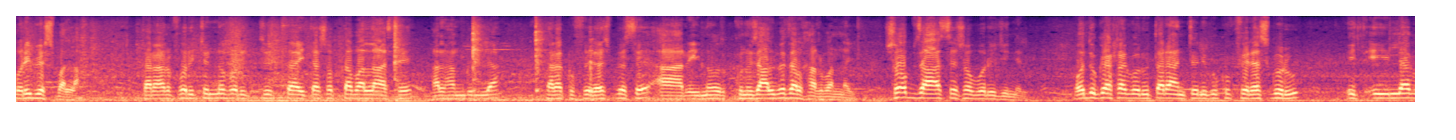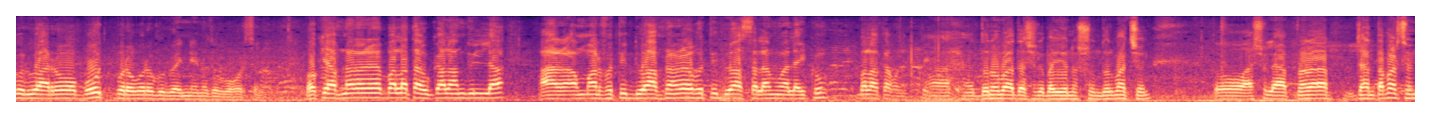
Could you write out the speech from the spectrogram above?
পরিবেশ বালা। তারার পরিচ্ছন্ন পরিচিতা এটা সপ্তাহ পাল্লা আছে, আলহামদুলিল্লাহ। তারা খুব ফ্রেশ পেয়েছে আর ইনো কোনো জাল বেজাল খারবার নাই। সব যা আছে সব অরিজিনাল ও দুটো একটা গরু, তারা আঞ্চলিক খুব ফ্রেশ গরু। এইলা গরু আরও বহুত বড় বড় গরু অন্যান্য জব করছেন। ওকে, আপনারা পাল্লা থাকুক, আলহামদুলিল্লাহ। আর আমার প্রতি দোয়া, আপনার প্রতি দোয়া, আসসালামু আলাইকুম। ধন্যবাদ, আসলে ভাই অনেক সুন্দর মারছেন। তো আসলে আপনারা জানতে পারছেন,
